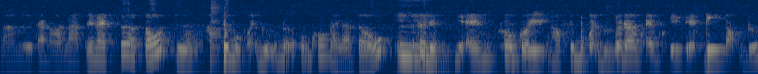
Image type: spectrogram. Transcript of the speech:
và người ta nói là cái này rất là tốt chứ học thêm một ngoại ngữ nữa cũng không phải là xấu. Ừ. cái thời điểm thì em không có đi học thêm một ngoại ngữ nữa đâu em đi thì em đi chọn nước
